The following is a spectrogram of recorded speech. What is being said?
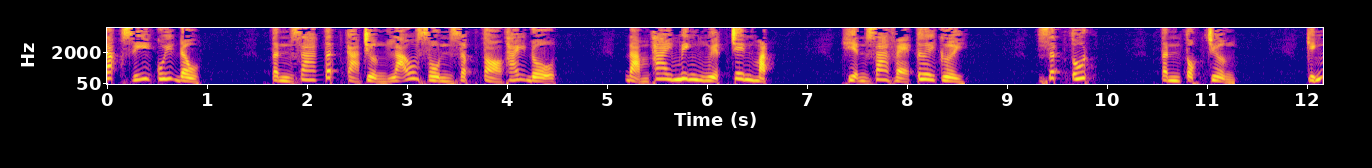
đắc dĩ cúi đầu, tần ra tất cả trưởng lão dồn dập tỏ thái độ, đảm thai minh nguyệt trên mặt, hiện ra vẻ tươi cười, rất tốt, tần tộc trưởng, kính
